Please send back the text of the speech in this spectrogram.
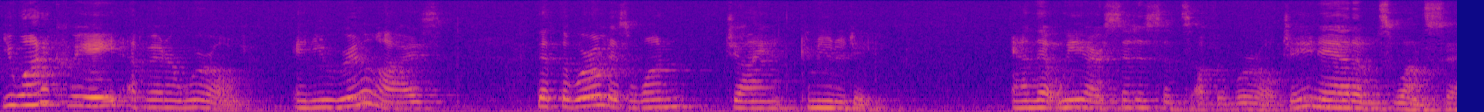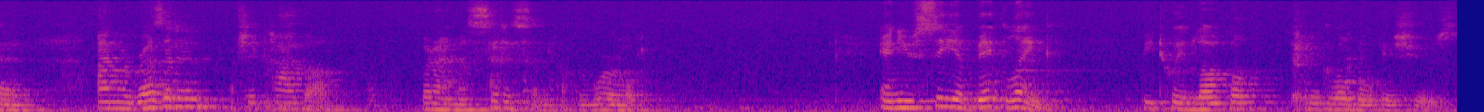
You want to create a better world, and you realize that the world is one giant community and that we are citizens of the world. Jane Addams once said, I'm a resident of Chicago, but I'm a citizen of the world. And you see a big link between local and global issues.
